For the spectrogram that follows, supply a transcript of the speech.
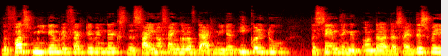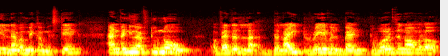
the first medium refractive index, the sine of angle of that medium equal to the same thing on the other side. This way you'll never make a mistake. And when you have to know whether the light ray will bend towards the normal or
